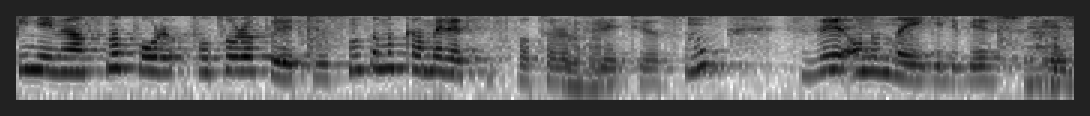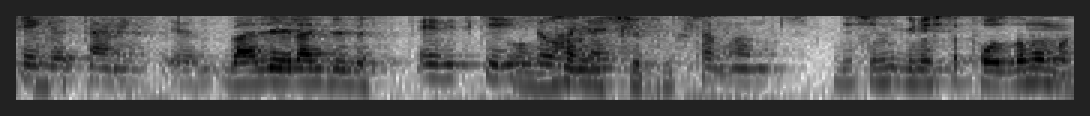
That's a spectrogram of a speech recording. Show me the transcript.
Bir nevi aslında for- fotoğraf üretiyorsunuz ama kamerasız fotoğraf üretiyorsunuz. Size onunla ilgili bir e, şey göstermek istiyorum. Bence eğlenceli. Evet keyifli olacak. geçelim. Tamamdır. Biz şimdi güneşte pozlama mı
